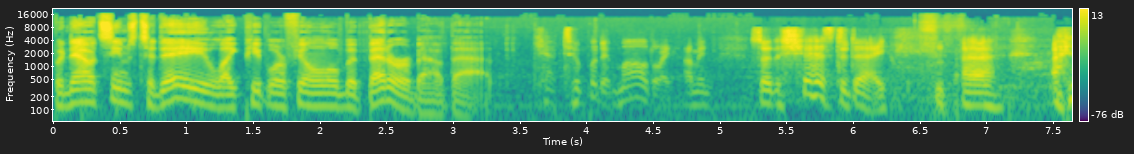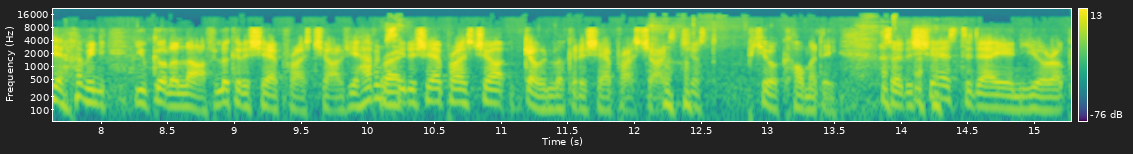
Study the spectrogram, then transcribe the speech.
But now it seems today like people are feeling a little bit better about that. Yeah, to put it mildly, I mean, so the shares today, uh, I mean, you've got to laugh. Look at a share price chart. If you haven't Right. seen a share price chart, go and look at a share price chart. It's just pure comedy. So the shares today in Europe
